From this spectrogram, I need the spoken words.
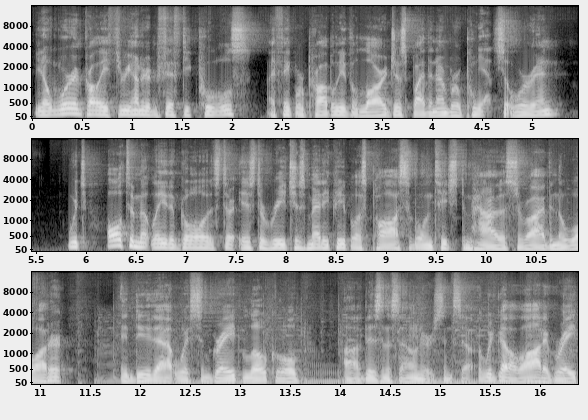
you know, we're in probably 350 pools. I think we're probably the largest by the number of pools yep. that we're in. Which ultimately the goal is to is to reach as many people as possible and teach them how to survive in the water, and do that with some great local uh, business owners. And so we've got a lot of great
